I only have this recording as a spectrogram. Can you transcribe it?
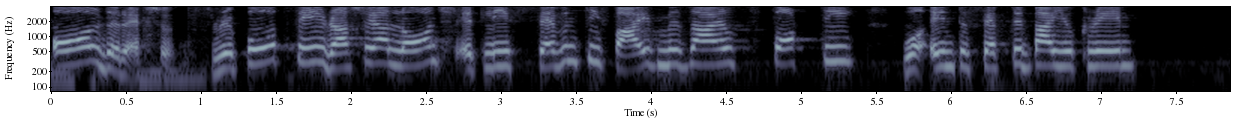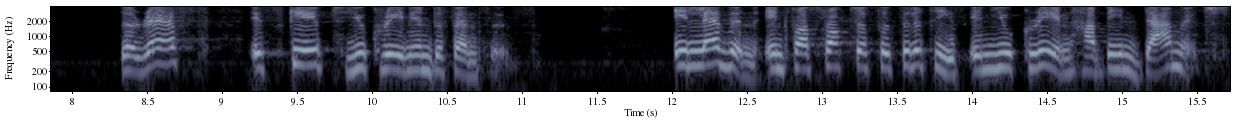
all directions. Reports say Russia launched at least 75 missiles, 40 were intercepted by Ukraine. The rest escaped Ukrainian defenses. 11 infrastructure facilities in Ukraine have been damaged,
